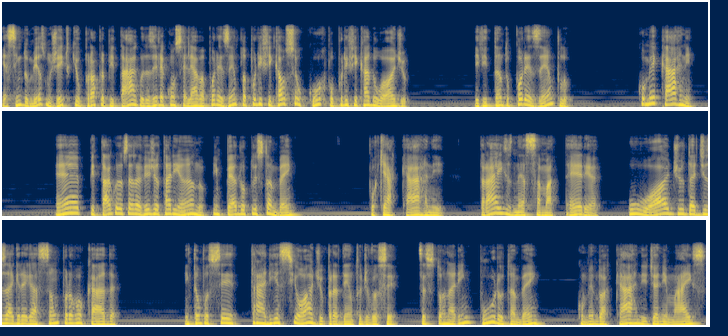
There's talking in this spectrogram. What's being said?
E assim, do mesmo jeito que o próprio Pitágoras, ele aconselhava, por exemplo, a purificar o seu corpo, purificar do ódio, evitando, por exemplo, comer carne. É, Pitágoras era vegetariano, Empédocles também. Porque a carne traz nessa matéria o ódio da desagregação provocada. Então você traria esse ódio para dentro de você. Você se tornaria impuro também, comendo a carne de animais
